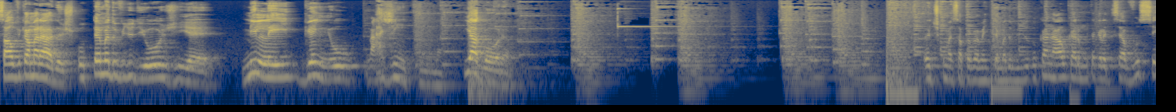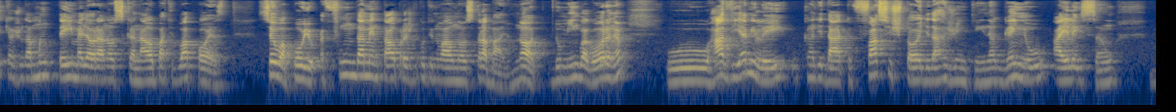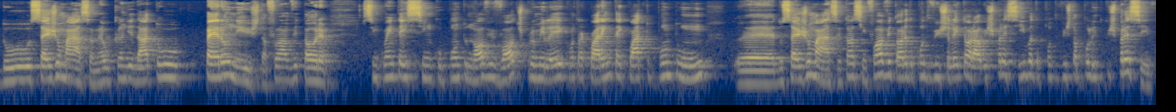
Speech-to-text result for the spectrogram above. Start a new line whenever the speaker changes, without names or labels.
Salve camaradas! O tema do vídeo de hoje é Milley ganhou na Argentina. E agora? Antes de começar propriamente o tema do vídeo do canal, quero muito agradecer a você que ajuda a manter e melhorar nosso canal a partir do apoia -se. Seu apoio é fundamental para a gente continuar o nosso trabalho. Note, domingo agora, né? O Javier Milei, o candidato fascistoide da Argentina, ganhou a eleição do Sérgio Massa, né, o candidato peronista. Foi uma vitória 55,9 votos para o Milei contra 44,1 é, do Sérgio Massa. Então, assim, foi uma vitória do ponto de vista eleitoral expressiva, do ponto de vista político expressivo.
